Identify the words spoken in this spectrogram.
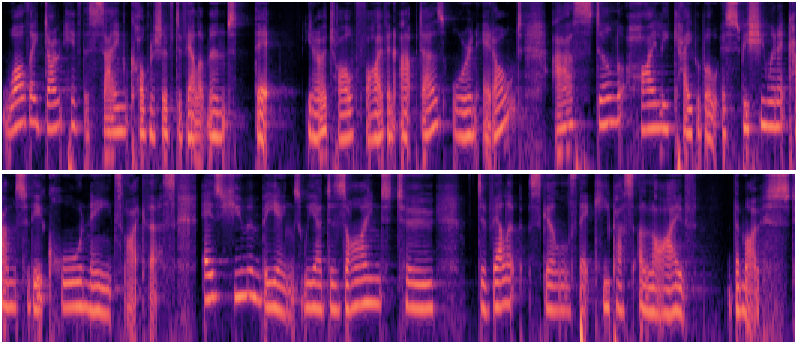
while they don't have the same cognitive development that you know, a child five and up does or an adult are still highly capable, especially when it comes to their core needs like this. As human beings, we are designed to develop skills that keep us alive the most.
